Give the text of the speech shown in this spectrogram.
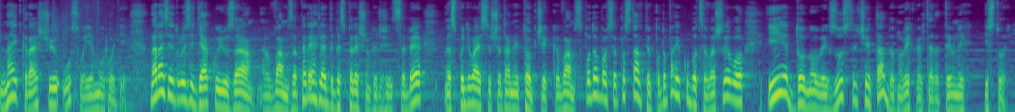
найкращою у своєму роді. Наразі, друзі, дякую за вам за перегляд. Безперечно, бережіть себе. Сподіваюся, що даний топчик вам сподобався. Поставте вподобайку, бо це важливо. І до нових зустрічей та до нових альтернативних історій.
